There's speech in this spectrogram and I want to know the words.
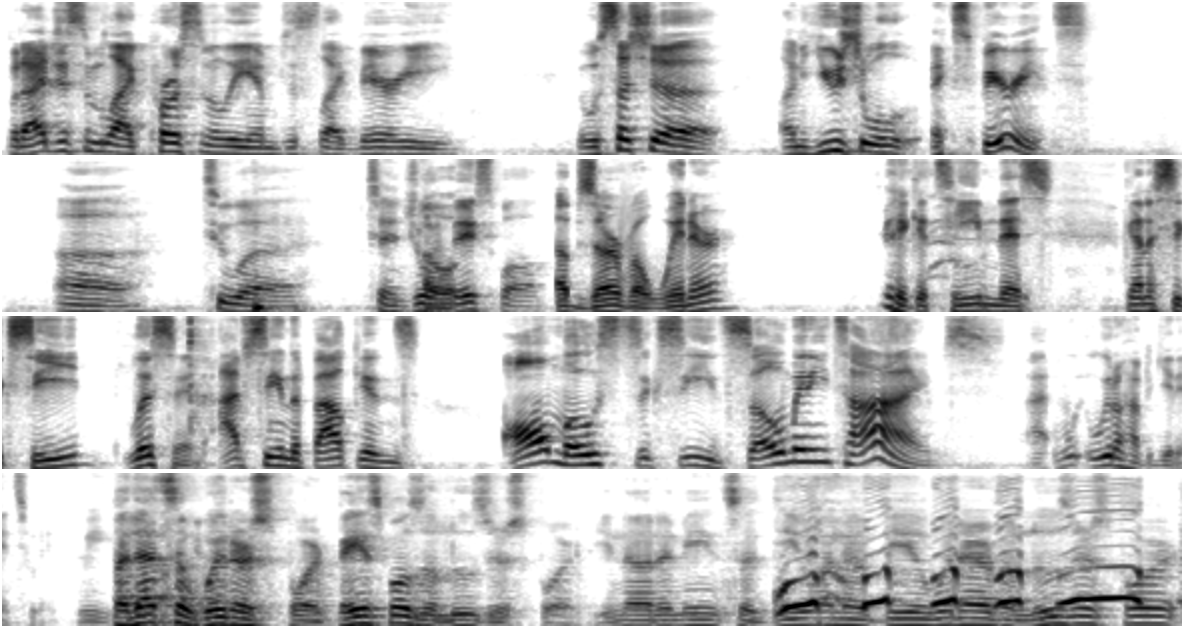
But I just am like personally, I'm just like very. It was such a unusual experience, uh, to uh to enjoy Oh. baseball. observe a winner. pick a team that's gonna succeed. Listen, I've seen the Falcons almost succeed so many times. I, we, we don't have to get into it. We, But that's a winner sport. Baseball's a loser sport. You know what I mean? So do you want to be a winner of a loser sport?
